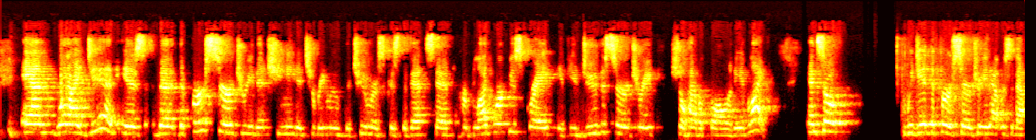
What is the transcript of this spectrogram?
and what I did is the, the first surgery that she needed to remove the tumors, because the vet said her blood work is great. If you do the surgery, she'll have a quality of life. And so we did the first surgery that was about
